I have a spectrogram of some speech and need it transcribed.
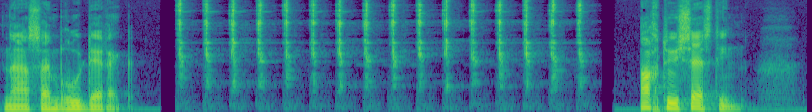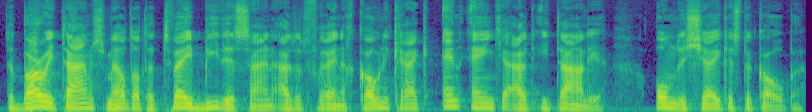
naast zijn broer Derek. 8 uur 16. De Bury Times meldt dat er twee bieders zijn uit het Verenigd Koninkrijk en eentje uit Italië om de Shakers te kopen.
